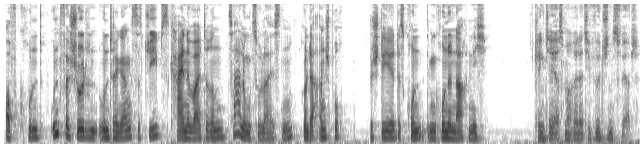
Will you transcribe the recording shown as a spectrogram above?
aufgrund unverschuldeten Untergangs des Jeeps keine weiteren Zahlungen zu leisten und der Anspruch bestehe des Grund, dem Grunde nach nicht. Klingt ja erstmal relativ wünschenswert.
